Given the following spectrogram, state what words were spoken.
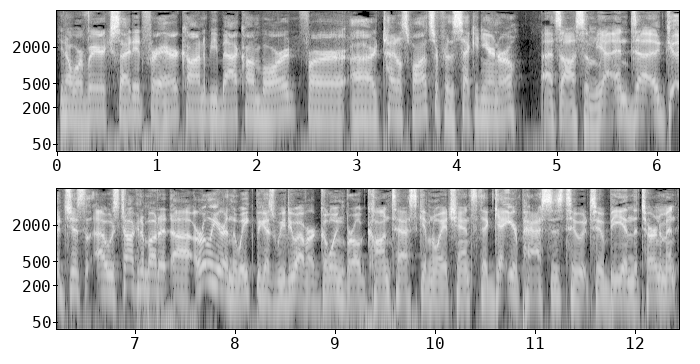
you know, we're very excited for Aircon to be back on board for our title sponsor for the second year in a row. That's awesome. Yeah, and uh, just I was talking about it uh, earlier in the week because we do have our Going Brogue contest, giving away a chance to get your passes to to be in the tournament.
